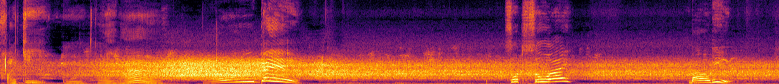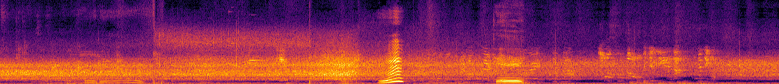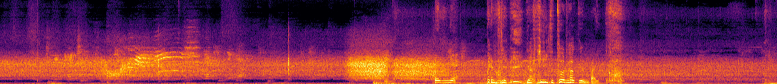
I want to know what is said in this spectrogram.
ฟังกี้ อืมไงนะเอาเด้ สุดสวยบาวดี้อืมโอเค อยากยิงจะโทษมากเกินไป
